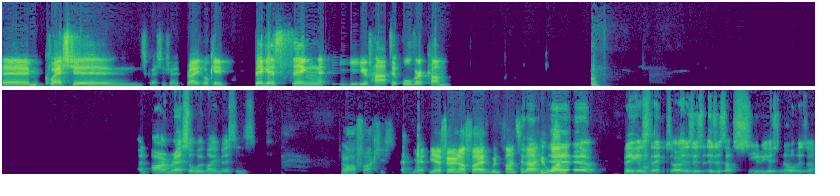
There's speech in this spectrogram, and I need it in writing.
um, questions. Questions. right. Right. Okay. Biggest thing you've had to overcome. An arm wrestle with my missus. Oh fuck you. Yeah, yeah, fair enough. I wouldn't fancy that. Who won? Um, biggest thing. So is this is this a serious note? Is it?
